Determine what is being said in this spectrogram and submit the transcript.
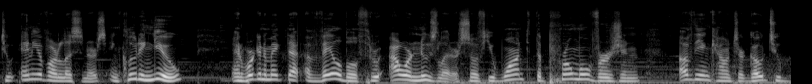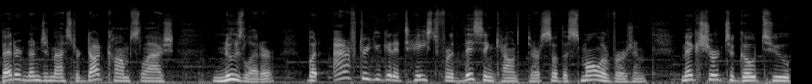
to any of our listeners, including you, and we're going to make that available through our newsletter. So if you want the promo version of the encounter, go to betterdungeonmaster.com slash newsletter. But after you get a taste for this encounter, so the smaller version, make sure to go to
